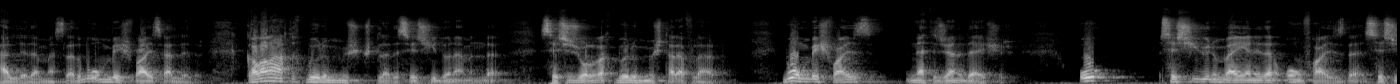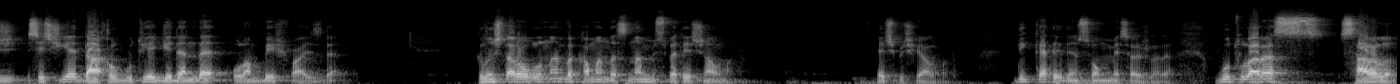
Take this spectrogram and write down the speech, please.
həll edən məsələdir. Bu 15 faiz həll edir. Qalan artıq bölünmüş kütlədir seçki dönəmində seçici olaraq bölünmüş tərəflərdir. Bu 15 faiz nəticəni dəyişir. O seçki günü müəyyən edən 10 faizdə, seçki, seçkiyə daxil qutuya gedəndə olan 5 faizdə Qılıncdaroğlundan və komandasından müsbət heç nə almadı. Heç bir şey almadı. Diqqət edin son mesajlara. Qutulara sarılın.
